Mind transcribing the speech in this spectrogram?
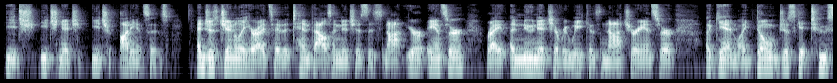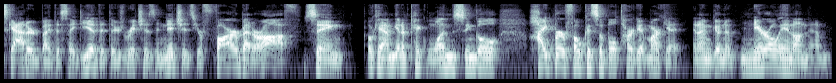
each each niche, each audiences. And just generally here I'd say that 10,000 niches is not your answer, right? A new niche every week is not your answer again, like don't just get too scattered by this idea that there's riches and niches. You're far better off saying, okay, I'm going to pick one single hyper focusable target market and I'm going to narrow in on them.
